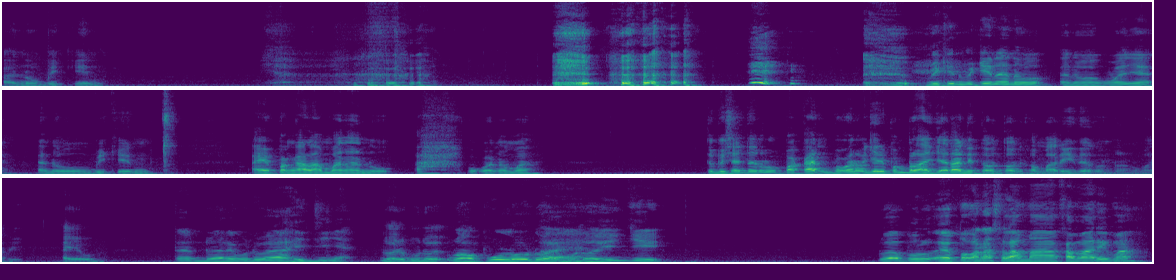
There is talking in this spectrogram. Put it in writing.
anu bikin bikin-bikin anu anu ke mana anu bikin aya pengalaman anu ah pokoknya mah itu bisa terlupakan pokoknya jadi pembelajaran di tahun-tahun kemarin tahun-tahun kemarin ayo. Tahun 2002 hijinya? 2020 iya. 2002 hiji. 20 eh pokoknya selama kamari mah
